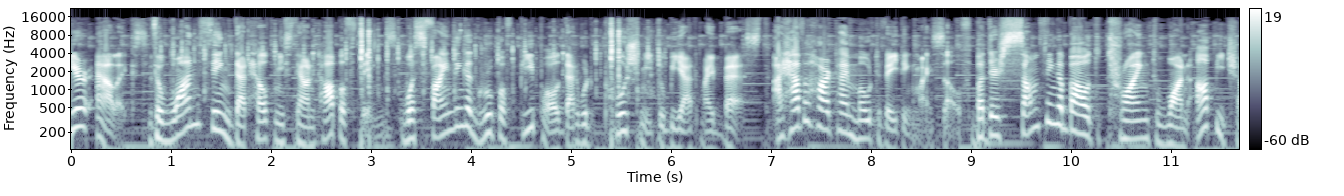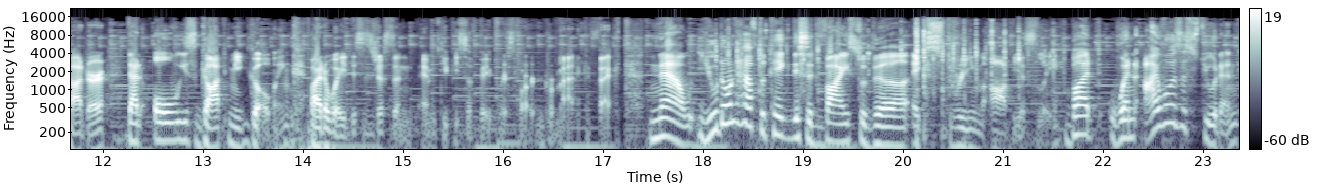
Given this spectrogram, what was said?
Dear Alex, the one thing that helped me stay on top of things was finding a group of people that would push me to be at my best. I have a hard time motivating myself, but there's something about trying to one-up each other that always got me going. By the way, this is just an empty piece of paper for dramatic effect. Now, you don't have to take this advice to the extreme, obviously, but when I was a student,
